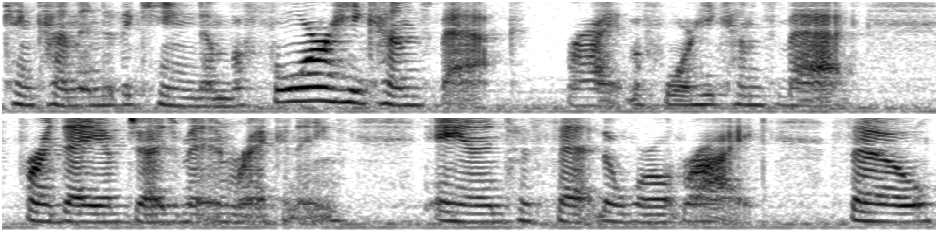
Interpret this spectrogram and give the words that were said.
can come into the kingdom before he comes back, right? Before he comes back for a day of judgment and reckoning and to set the world right. So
